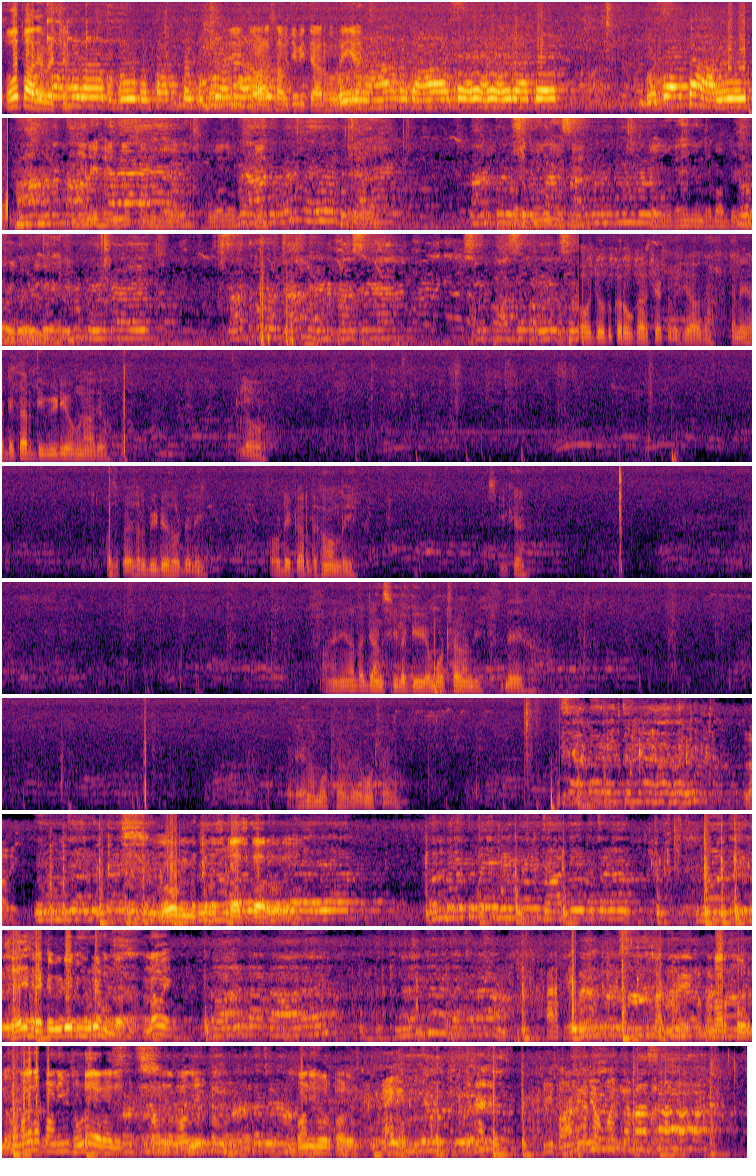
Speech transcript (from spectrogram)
ਉਹ ਪਾ ਦਿਓ ਵਿੱਚ। ਦਾਲ ਸਬਜ਼ੀ ਵੀ ਤਿਆਰ ਹੋ ਰਹੀ ਹੈ ਪਾਣੀ ਹੈ ਨਾ ਪਾਣੀ ਹੈ। ਉਸ ਤੋਂ ਬਾਅਦ ਉੱਠ ਕੇ ਤੇ ਉਹਦਾ ਅੰਦਰ ਬਾਬੇ ਨੂੰ ਵਾਰੀ ਕੋਈ ਨਹੀਂ ਗਏ ਹਲੇ ਉਹ ਜੋ ਤੂੰ ਕਰੋ ਘਰ ਚੈੱਕ ਤੁਸੀਂ ਆਪਦਾ ਕਹਿੰਦੇ ਸਾਡੇ ਘਰ ਦੀ ਵੀਡੀਓ ਬਣਾ ਦਿਓ। ਲੋ ਸਪੈਸ਼ਲ ਵੀਡੀਓ ਤੁਹਾਡੇ ਲਈ, ਤੁਹਾਡੇ ਘਰ ਦਿਖਾਉਣ ਲਈ। ਠੀਕ ਹੈ ਆਹ ਇਹਨਾਂ ਦਾ ਏਜੰਸੀ ਲੱਗੀ ਹੋਈ ਆ ਮੋਟਰਸਾਈਕਲਾਂ ਦੀ ਦੇਖ। ਖੜੇ ਨਾ ਮੋਟਰਸਾਈਕਲ ਦੇ ਮੋਟਰਸਾਈਕਲ। ਲਾ ਦੇ। ਲੋ ਵੀ ਮਤਲਬ ਸਕੈਚ ਤਿਆਰ ਹੋ ਰਿਹਾ ਹੈ। ਅੰਮ੍ਰਿਤ ਤੇ ਮਿੱਠੇ ਜਾ ਕੇ ਬਚਣਾ। ਨਾਨਕ ਸਹਿਜ ਹਰ ਇੱਕ ਵੀਡੀਓ 'ਚ ਮੂਰੇ ਹੁੰਦਾ ਹਨਾ ਓਏ ਕਾਲ ਦਾ ਕਾਲ ਨਿਰੰਜਨ ਬਚਣਾ ਬਰਫ ਹੋਰ ਲਿਆ ਮੈਂ ਪਾਣੀ ਵੀ ਥੋੜਾ ਯਾਰ ਹਜੇ ਪਾਣੀ ਦਾ ਬਹੁਤ ਪਾਣੀ ਹੋਰ ਪਾ ਲਿਓ। ਤੁਸੀਂ ਬਾਹਰ ਨਿਕਲ ਪਾਣੀ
